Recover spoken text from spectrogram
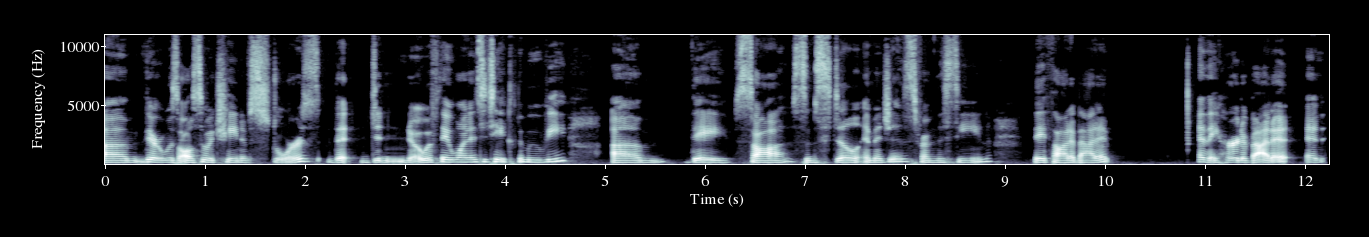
Um, there was also a chain of stores that didn't know if they wanted to take the movie. Um, they saw some still images from the scene. They thought about it and they heard about it and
